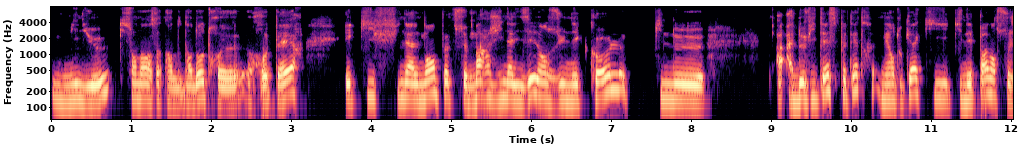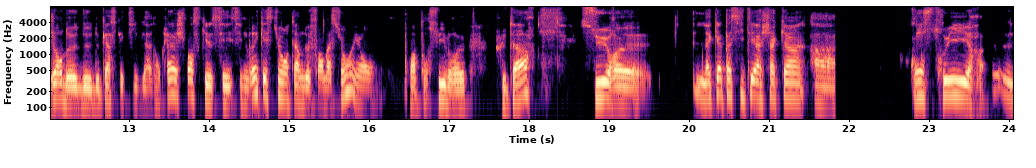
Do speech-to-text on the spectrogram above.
milieu, qui sont dans d'autres repères et qui finalement peuvent se marginaliser dans une école qui ne à, deux vitesses peut-être, mais en tout cas qui, qui n'est pas dans ce genre de, de, perspective-là. Donc là, je pense que c'est une vraie question en termes de formation et on pourra poursuivre plus tard sur euh, la capacité à chacun à construire euh,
